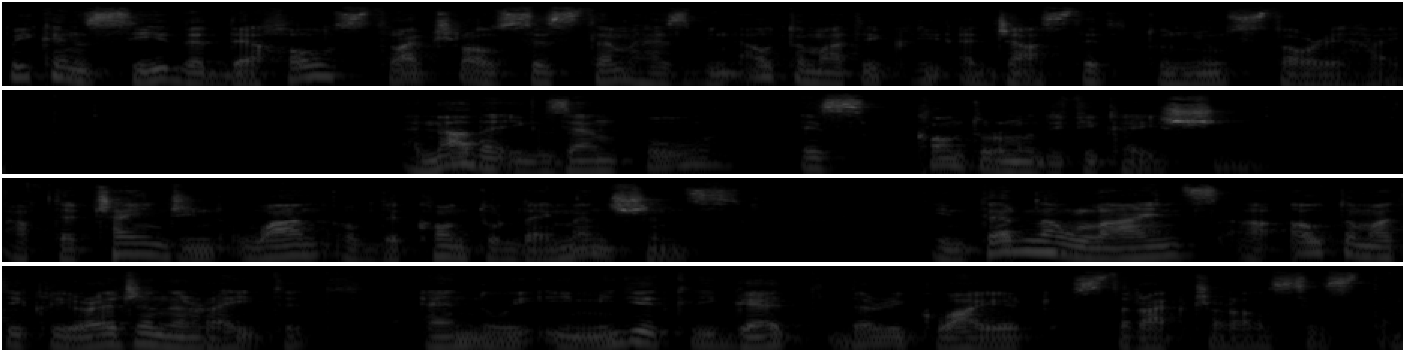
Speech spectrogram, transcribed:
We can see that the whole structural system has been automatically adjusted to new story height. Another example is contour modification. After changing one of the contour dimensions, internal lines are automatically regenerated and we immediately get the required structural system.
